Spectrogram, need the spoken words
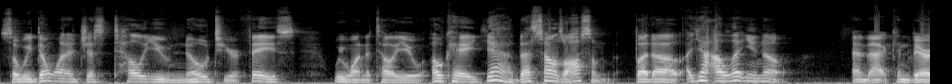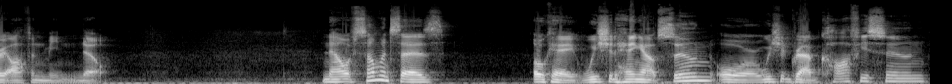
So we don't want to just tell you no to your face. We want to tell you, "Okay, yeah, that sounds awesome." But uh, yeah, I'll let you know. And that can very often mean no. Now, if someone says, okay, we should hang out soon or we should grab coffee soon,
